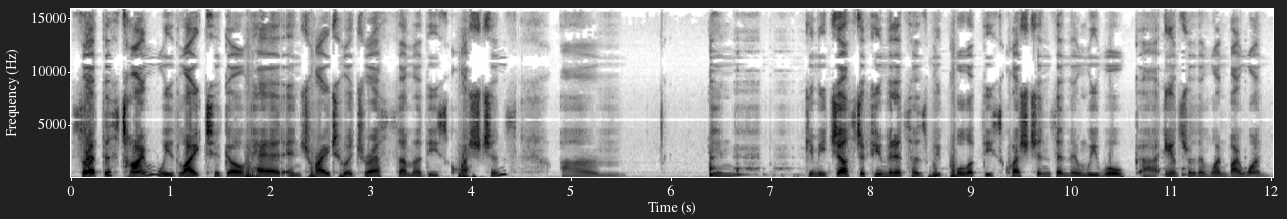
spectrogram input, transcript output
So at this time, we'd like to go ahead and try to address some of these questions. Um, in, give me just a few minutes as we pull up these questions, and then we will uh, answer them one by one.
